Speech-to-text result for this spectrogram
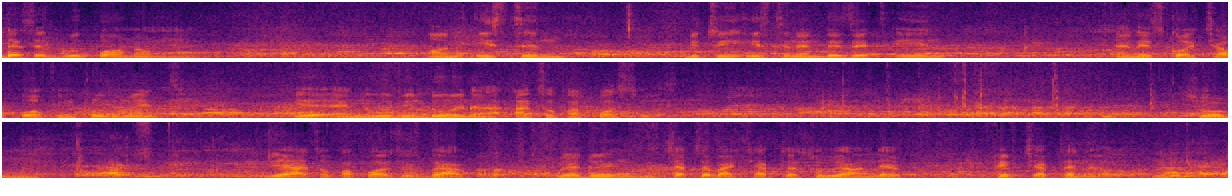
there's a group on, um, on Eastern, between Eastern and Desert Inn, and it's called Chapel of Improvement. Yeah, and we've been doing uh, Acts of Apostles. So, um, Acts? yeah, Acts of Apostles, but we are doing chapter by chapter, so we are on the fifth chapter now. -hmm.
